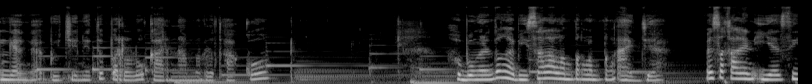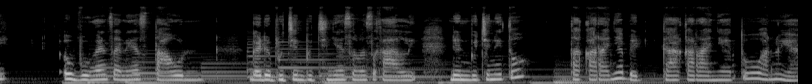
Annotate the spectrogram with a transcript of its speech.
Nggak nggak bucin itu perlu karena menurut aku hubungan itu nggak bisa lah lempeng-lempeng aja. Masa kalian iya sih? Hubungan seandainya setahun nggak ada bucin-bucinnya sama sekali. Dan bucin itu takarannya takarannya itu anu ya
